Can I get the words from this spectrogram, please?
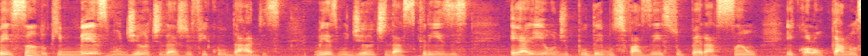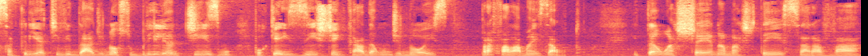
pensando que mesmo diante das dificuldades, mesmo diante das crises, é aí onde podemos fazer superação e colocar nossa criatividade, nosso brilhantismo, porque existe em cada um de nós, para falar mais alto. Então, axé, namastê, saravá,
